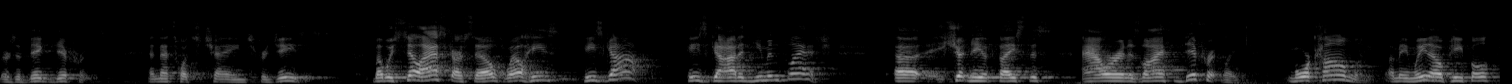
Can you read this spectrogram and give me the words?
There's a big difference. And that's what's changed for Jesus. But we still ask ourselves, well, he's, he's God. He's God in human flesh. Uh, shouldn't he have faced this hour in his life differently, more calmly? I mean, we know people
